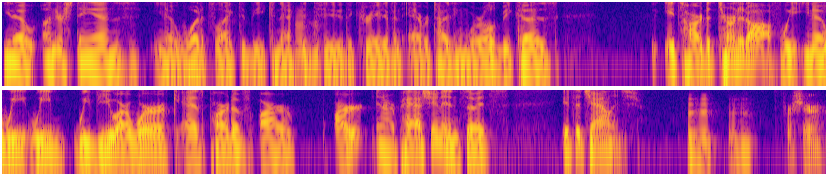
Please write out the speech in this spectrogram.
you know, understands, you know, what it's like to be connected mm-hmm. to the creative and advertising world because it's hard to turn it off. We, you know, we we we view our work as part of our art and our passion, and so it's it's a challenge. Mm-hmm, mm-hmm, for sure.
